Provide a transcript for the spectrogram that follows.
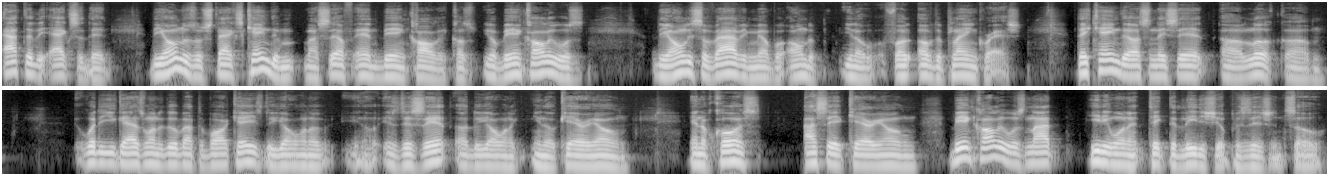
after the accident, the owners of Stax came to myself and Ben Cauley because you know Ben Cauley was the only surviving member on the you know for, of the plane crash. They came to us and they said, uh, "Look, um, what do you guys want to do about the Bar-Kays? Do y'all want to you know is this it or do y'all want to you know carry on?" And of course, I said carry on. Ben Cauley was not he didn't want to take the leadership position, so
